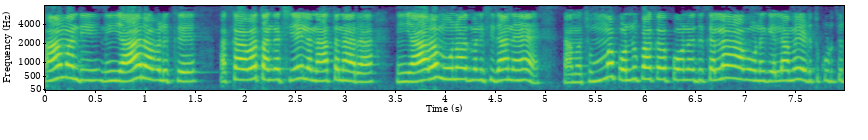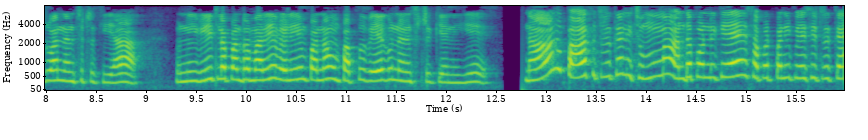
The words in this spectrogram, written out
ஆமாண்டி நீ யார் அவளுக்கு? அக்காவா தங்கச்சியா இல்லை நாத்தனாரா? நீ யாரோ மூணாவது மனுஷி தானே? நம்ம சும்மா பொண்ணு பார்க்க போனதுக்கெல்லாம் அவள் உனக்கு எல்லாமே எடுத்து கொடுத்துருவான்னு நினச்சிட்டு இருக்கியா? நீ வீட்டில் பண்ணுற மாதிரியே வெளியும் பண்ண உன் பப்பு வேகும்னு நினச்சிட்டு இருக்கியா நீயே? நானும் பார்த்துட்டு இருக்கேன். நீ சும்மா அந்த பொண்ணுக்கே சப்போர்ட் பண்ணி பேசிட்டு இருக்க.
